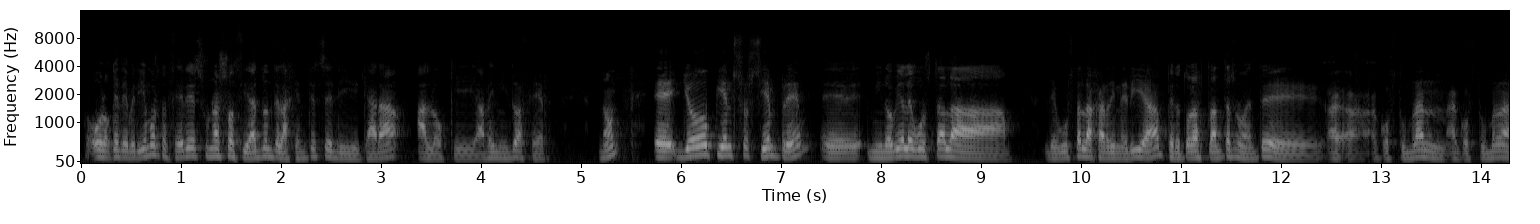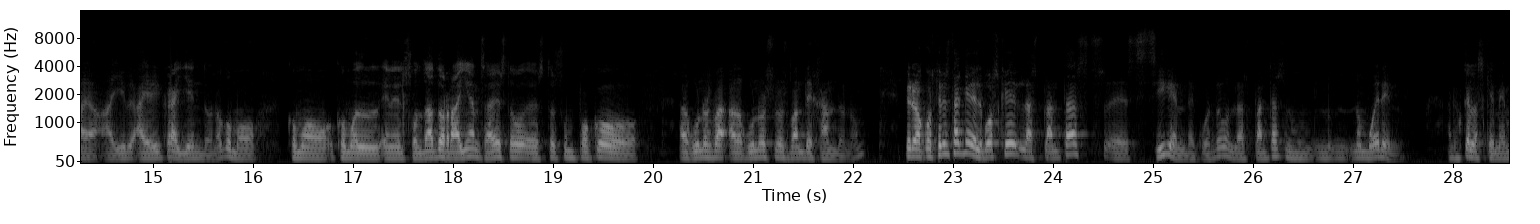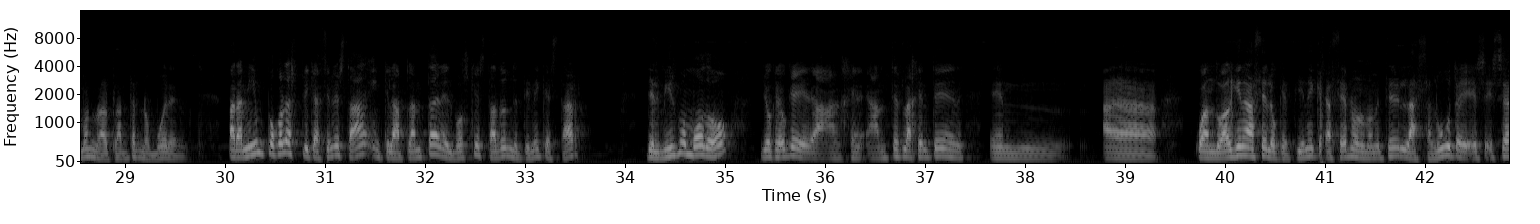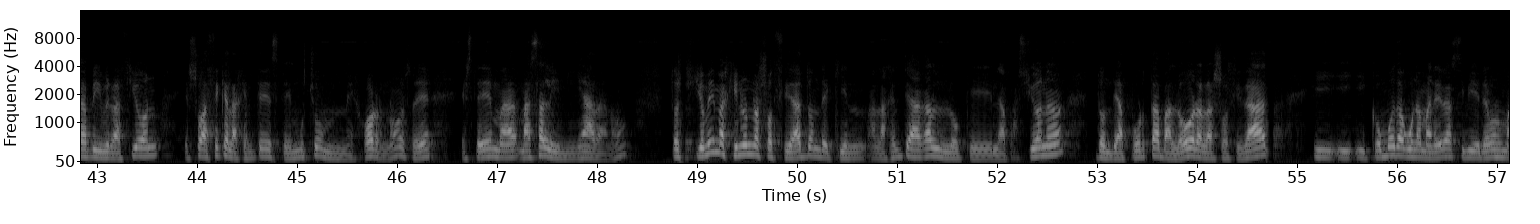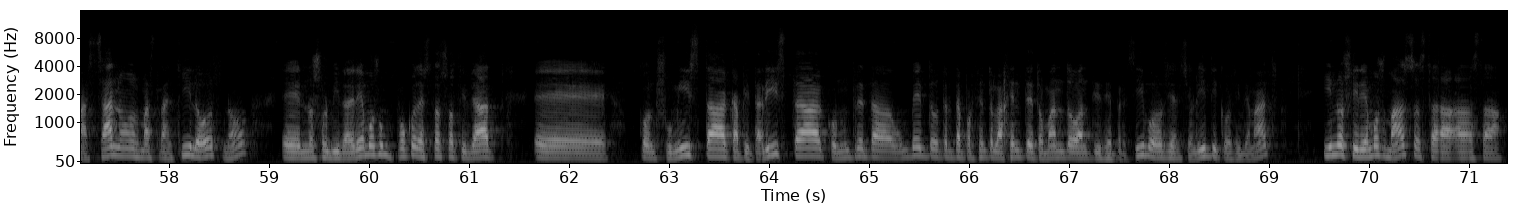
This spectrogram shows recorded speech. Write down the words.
o lo que deberíamos de hacer es una sociedad donde la gente se dedicara a lo que ha venido a hacer, ¿no? Eh, yo pienso siempre, eh, mi novia le gusta la le gusta la jardinería, pero todas las plantas normalmente eh, acostumbran, acostumbran a, ir, a ir cayendo, ¿no? Como, como, como en el soldado Ryan, ¿sabes? Esto, esto es un poco, algunos, algunos nos van dejando, ¿no? Pero la cuestión está que en el bosque las plantas siguen, ¿de acuerdo? Las plantas no, mueren. A no que las quememos, no, las plantas no mueren para mí un poco la explicación está en que la planta en el bosque está donde tiene que estar. Del mismo modo, yo creo que antes la gente, cuando alguien hace lo que tiene que hacer, normalmente la salud, esa vibración, eso hace que la gente esté mucho mejor, ¿no? esté, más, alineada. ¿no? Entonces, yo me imagino una sociedad donde quien, a la gente haga lo que le apasiona, donde aporta valor a la sociedad y, y cómo de alguna manera si viviremos más sanos, más tranquilos, ¿no? Eh, nos olvidaremos un poco de esta sociedad eh, consumista, capitalista, con un, 30, un 20 o 30% de la gente tomando antidepresivos y ansiolíticos y demás, y nos iremos más hasta... hasta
